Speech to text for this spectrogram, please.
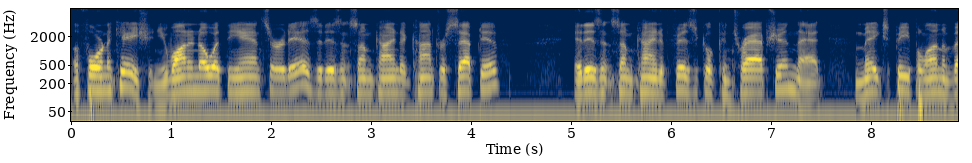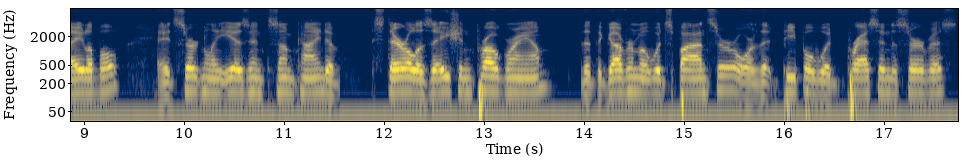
of fornication. You want to know what the answer it is? It isn't some kind of contraceptive. It isn't some kind of physical contraption that makes people unavailable. It certainly isn't some kind of sterilization program that the government would sponsor or that people would press into service.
